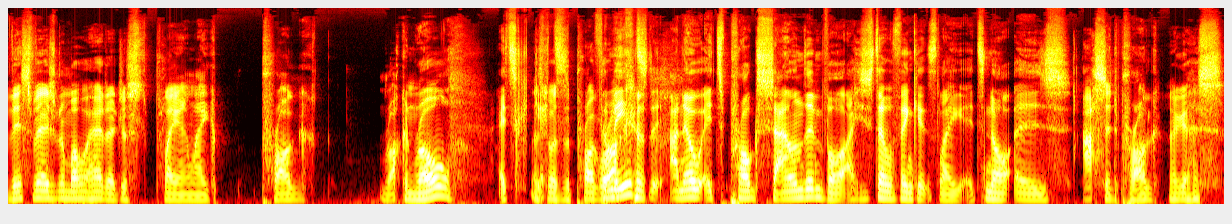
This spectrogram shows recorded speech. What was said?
this version of Motorhead are just playing like prog rock and roll. It's I suppose the prog For rock, me, it's I know it's prog sounding, but I still think it's like it's not as. acid prog, I guess.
